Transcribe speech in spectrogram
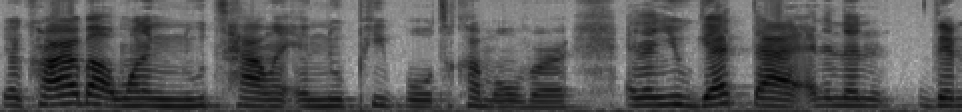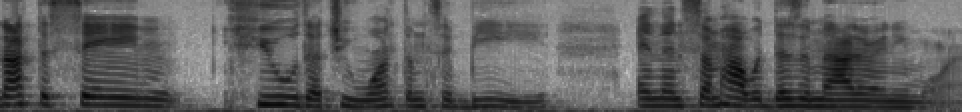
Y'all cry about wanting new talent and new people to come over. And then you get that, and then they're not the same hue that you want them to be. And then somehow it doesn't matter anymore.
